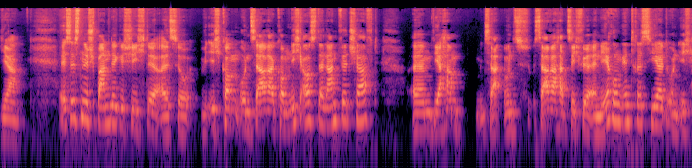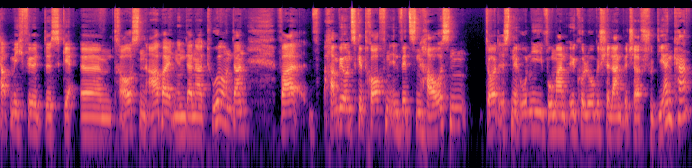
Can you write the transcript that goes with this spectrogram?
Ja, es ist eine spannende Geschichte. Also ich komme und Sarah kommen nicht aus der Landwirtschaft. Ähm, wir haben uns Sarah hat sich für Ernährung interessiert und ich habe mich für das ähm, draußen Arbeiten in der Natur und dann war haben wir uns getroffen in Witzenhausen Dort ist eine Uni, wo man ökologische Landwirtschaft studieren kann.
